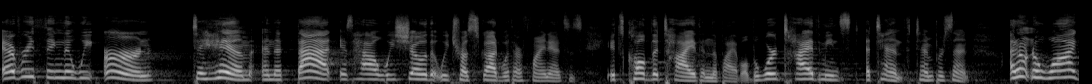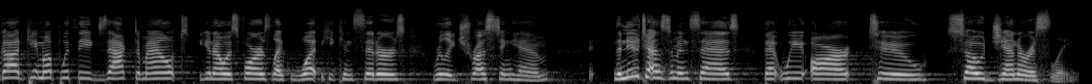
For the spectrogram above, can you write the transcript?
everything that we earn to Him, and that that is how we show that we trust God with our finances. It's called the tithe in the Bible. The word tithe means a tenth, 10%. I don't know why God came up with the exact amount, you know, as far as like what He considers really trusting Him. The New Testament says that we are to sow generously.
